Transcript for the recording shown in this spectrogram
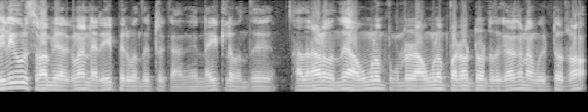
வெளியூர் சாமியாருக்கெல்லாம் நிறைய பேர் வந்துட்டுருக்காங்க நைட்டில் வந்து. அதனால் வந்து அவங்களும் பண்ணுற அவங்களும் பண்ணட்டோன்றதுக்காக நாங்கள் விட்டுடுறோம்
